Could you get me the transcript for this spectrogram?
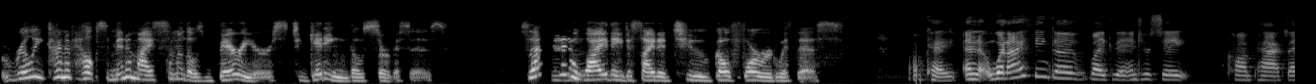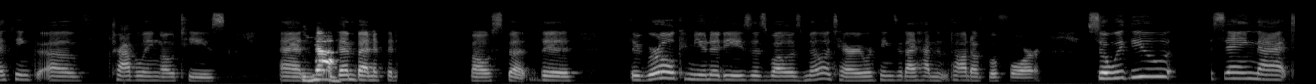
really kind of helps minimize some of those barriers to getting those services. So that's kind of mm-hmm. why they decided to go forward with this. Okay. And when I think of like the interstate compact, I think of traveling OTs and yeah. them benefiting most, but the the rural communities as well as military were things that I hadn't thought of before. So with you saying that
